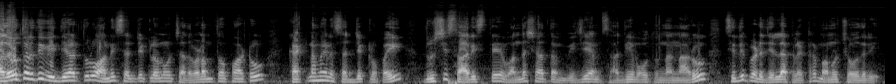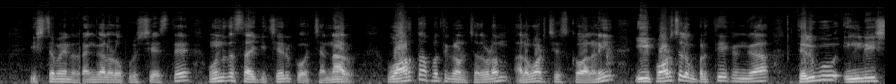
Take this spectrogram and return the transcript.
పదవ తరగతి విద్యార్థులు అన్ని సబ్జెక్టులను చదవడంతో పాటు కఠినమైన సబ్జెక్టులపై దృష్టి సారిస్తే వంద శాతం విజయం సాధ్యమవుతుందన్నారు సిద్దిపేట జిల్లా కలెక్టర్ మనోజ్ చౌదరి. ఇష్టమైన రంగాలలో కృషి చేస్తే ఉన్నత స్థాయికి చేరుకోవచ్చన్నారు. వార్తాపత్రికలను చదవడం అలవాటు చేసుకోవాలని ఈ పాఠశాలకు ప్రత్యేకంగా తెలుగు ఇంగ్లీష్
